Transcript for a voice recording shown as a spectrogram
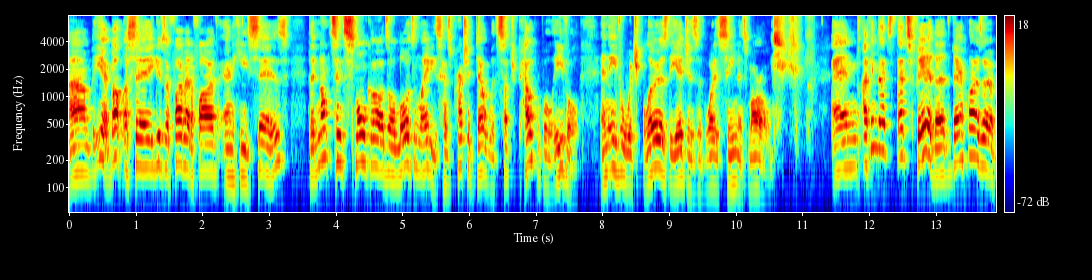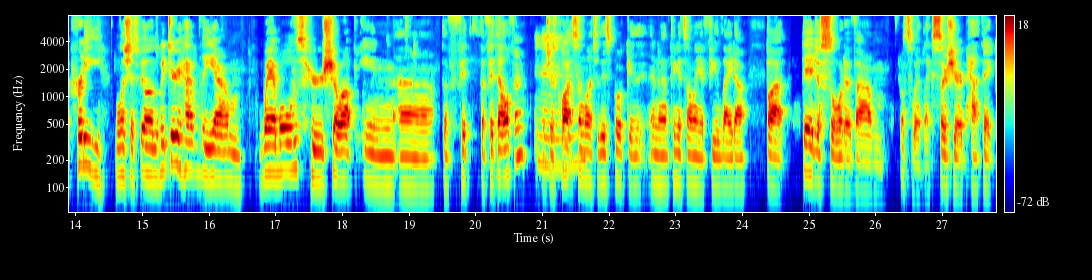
Um, but yeah, Butler say he gives it five out of five, and he says that not since Small Gods or Lords and Ladies has Pratchett dealt with such palpable evil, an evil which blurs the edges of what is seen as moral. and I think that's that's fair. The, the vampires are pretty malicious villains. We do have the um, werewolves who show up in uh, the fifth the fifth elephant, which is quite Mm. similar to this book, and I think it's only a few later, but they're just sort of um, what's the word like sociopathic,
